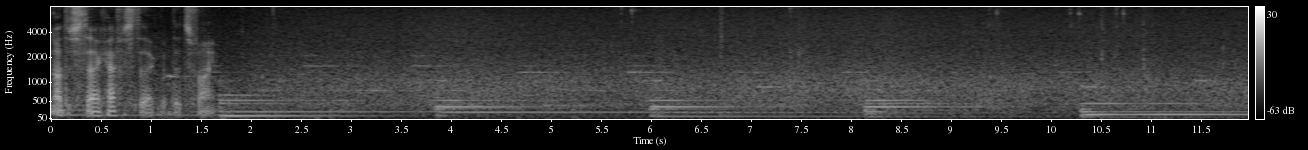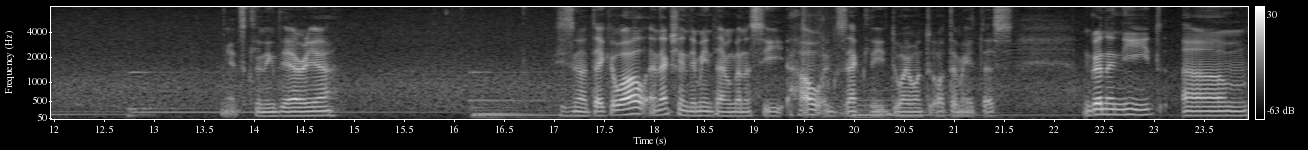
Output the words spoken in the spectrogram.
Not a stack, half a stack, but that's fine. Cleaning the area. This is gonna take a while, and actually in the meantime I'm gonna see how exactly do I want to automate this. I'm gonna need um,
